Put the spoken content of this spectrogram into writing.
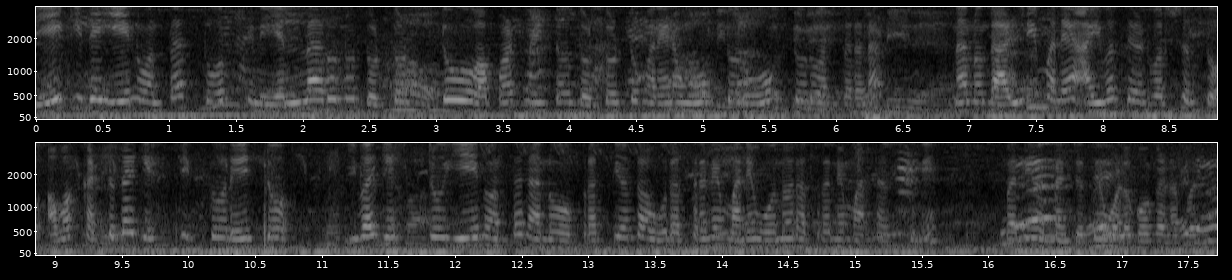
ಹೇಗಿದೆ, ಏನು ಅಂತ ತೋರಿಸ್ತೀನಿ. ಎಲ್ಲರೂ ದೊಡ್ಡ ದೊಡ್ಡ ಅಪಾರ್ಟ್ಮೆಂಟು ದೊಡ್ಡ ದೊಡ್ಡ ಮನೆನ ಹೋಮ್ ಟೂರು ಹೋಮ್ ಟೂರು ಅಂತಾರಲ್ಲ. ನಾನೊಂದು ಹಳ್ಳಿ ಮನೆ ಐವತ್ತೆರಡು ವರ್ಷದ್ದು. ಅವಾಗ ಕಟ್ಟದಾಗ ಎಷ್ಟಿತ್ತು ರೇಟು, ಇವಾಗ ಎಷ್ಟು, ಏನು ಅಂತ ನಾನು ಪ್ರತಿಯೊಂದು ಅವ್ರ ಹತ್ರನೇ, ಮನೆ ಓನರ್ ಹತ್ರನೇ ಮಾತಾಡ್ತೀನಿ ಬನ್ನಿ ನನ್ನ ಜೊತೆ ಒಳಗೋಗೋಣ, ಬನ್ನಿ.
